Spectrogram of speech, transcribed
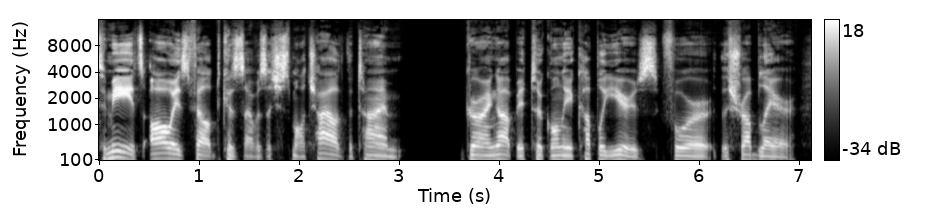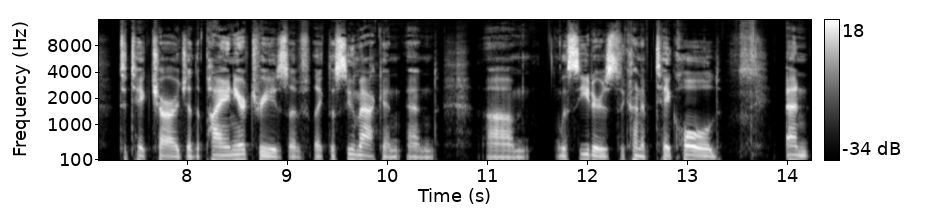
to me, it's always felt because I was such a small child at the time. Growing up, it took only a couple years for the shrub layer to take charge and the pioneer trees of like the sumac and and um, the cedars to kind of take hold. And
